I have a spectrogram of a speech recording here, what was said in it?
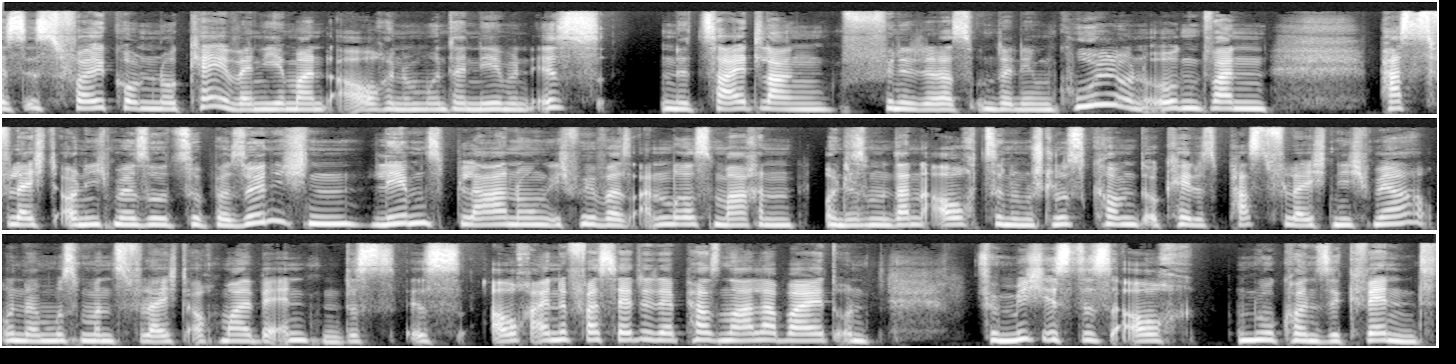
es ist vollkommen okay, wenn jemand auch in einem Unternehmen ist, eine Zeit lang findet er das Unternehmen cool und irgendwann passt es vielleicht auch nicht mehr so zur persönlichen Lebensplanung. Ich will was anderes machen und dass man dann auch zu einem Schluss kommt, okay, das passt vielleicht nicht mehr und dann muss man es vielleicht auch mal beenden. Das ist auch eine Facette der Personalarbeit und für mich ist es auch nur konsequent,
